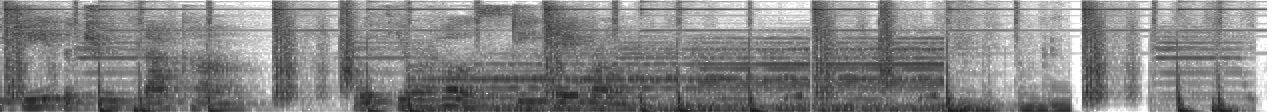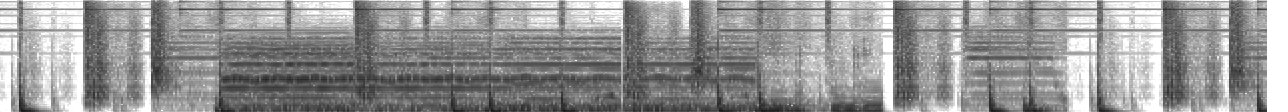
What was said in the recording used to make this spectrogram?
KCWGTheTruth.com with your host, DJ Rome.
